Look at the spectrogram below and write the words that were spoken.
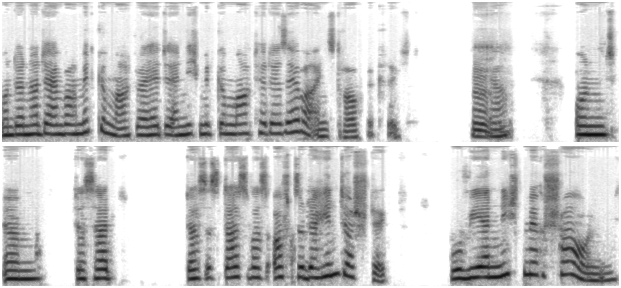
Und dann hat er einfach mitgemacht, weil hätte er nicht mitgemacht, hätte er selber eins draufgekriegt. Mhm. Ja. Und ähm, das hat, das ist das, was oft so dahinter steckt, wo wir nicht mehr schauen.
